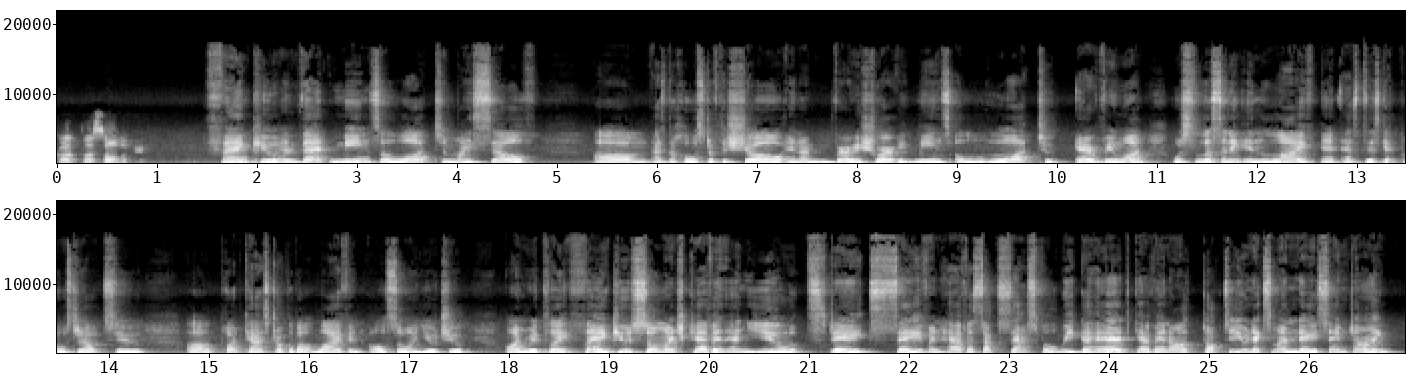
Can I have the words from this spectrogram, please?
God bless all of you. Thank you. And that means a lot to myself um, as the host of the show, and I'm very sure it means a lot to everyone who's listening in live. And as this get posted out to uh, podcast Talk About Life and also on YouTube on replay. Thank you so much, Kevin, and you stay safe and have a successful week ahead, Kevin. I'll talk to you next Monday, same time.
